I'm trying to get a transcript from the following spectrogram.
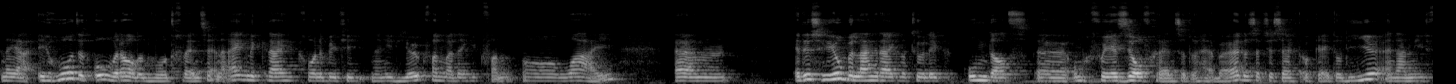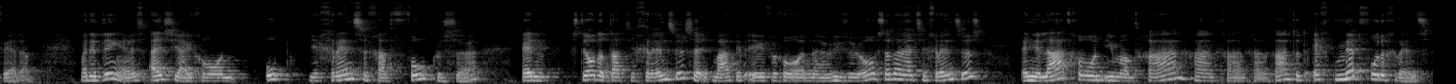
nou ja, je hoort het overal, het woord grenzen. En eigenlijk krijg ik gewoon een beetje, nou niet jeuk van, maar denk ik van, oh, why? Um, het is heel belangrijk natuurlijk om, dat, uh, om voor jezelf grenzen te hebben. Hè? Dus dat je zegt, oké, tot hier en dan niet verder. Maar het ding is, als jij gewoon op je grenzen gaat focussen en stel dat dat je grens is, ik maak het even gewoon uh, visueel, stel dat dat je grens is en je laat gewoon iemand gaan, gaan, gaan, gaan, gaan, tot echt net voor de grens.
